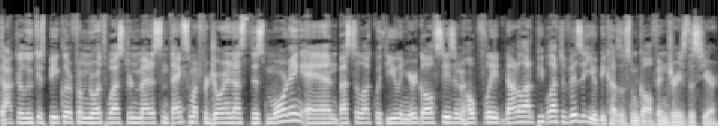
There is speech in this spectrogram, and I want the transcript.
Dr. Lucas Buchler from Northwestern Medicine, thanks so much for joining us this morning, and best of luck with you in your golf season. And hopefully, not a lot of people have to visit you because of some golf injuries this year.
